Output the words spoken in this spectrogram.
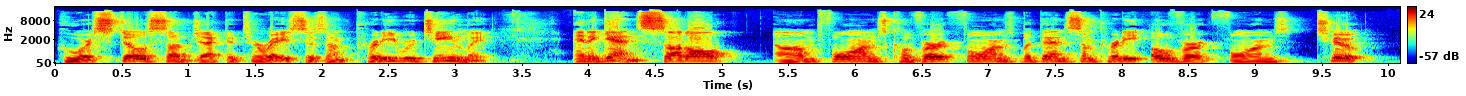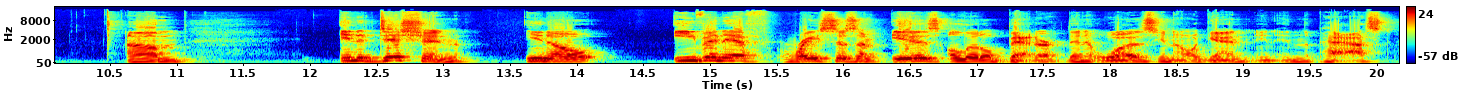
who are still subjected to racism pretty routinely. And again, subtle um, forms, covert forms, but then some pretty overt forms too. Um, in addition, you know, even if racism is a little better than it was, you know, again, in, in the past,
